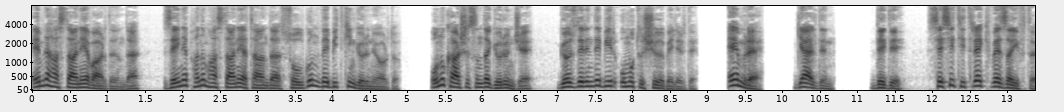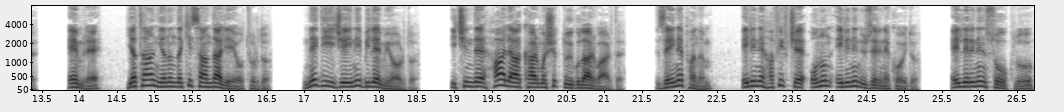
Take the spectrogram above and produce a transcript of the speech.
Emre hastaneye vardığında Zeynep Hanım hastane yatağında solgun ve bitkin görünüyordu. Onu karşısında görünce gözlerinde bir umut ışığı belirdi. Emre, geldin, dedi. Sesi titrek ve zayıftı. Emre, yatağın yanındaki sandalyeye oturdu. Ne diyeceğini bilemiyordu. İçinde hala karmaşık duygular vardı. Zeynep Hanım, elini hafifçe onun elinin üzerine koydu. Ellerinin soğukluğu,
